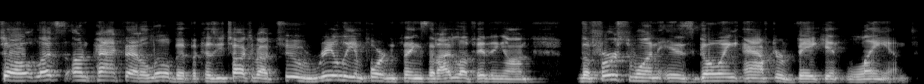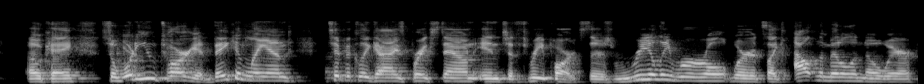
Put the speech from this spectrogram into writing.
So let's unpack that a little bit because you talked about two really important things that I love hitting on. The first one is going after vacant land. Okay. So what do you target? Vacant land typically, guys, breaks down into three parts. There's really rural, where it's like out in the middle of nowhere.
